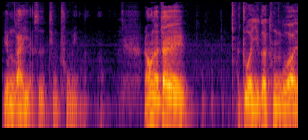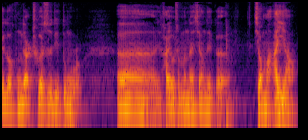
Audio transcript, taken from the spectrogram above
应该也是挺出名的啊。然后呢，再做一个通过这个红点测试的动物，呃，还有什么呢？像这个小蚂蚁哈，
